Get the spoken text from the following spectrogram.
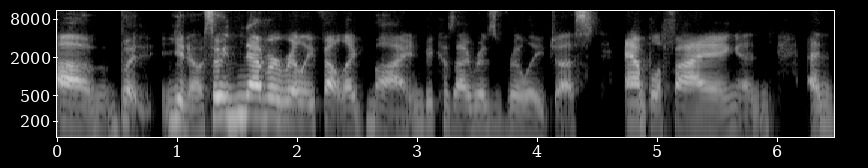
Um, but you know so it never really felt like mine because i was really just amplifying and and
